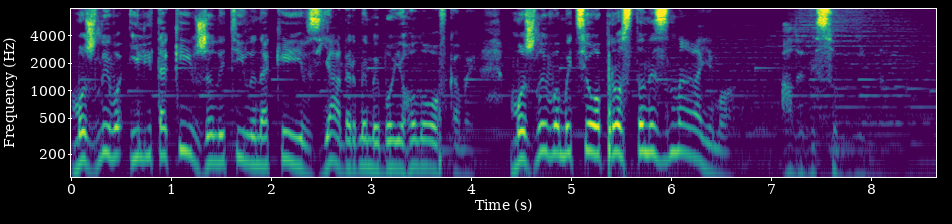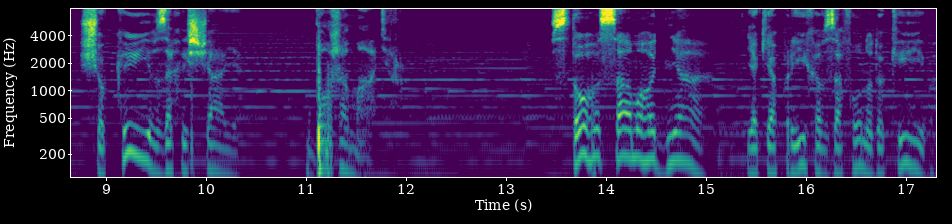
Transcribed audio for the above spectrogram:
Можливо, і літаки вже летіли на Київ з ядерними боєголовками. Можливо, ми цього просто не знаємо. Але несумнівно, що Київ захищає Божа матір. З того самого дня, як я приїхав з Афону до Києва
